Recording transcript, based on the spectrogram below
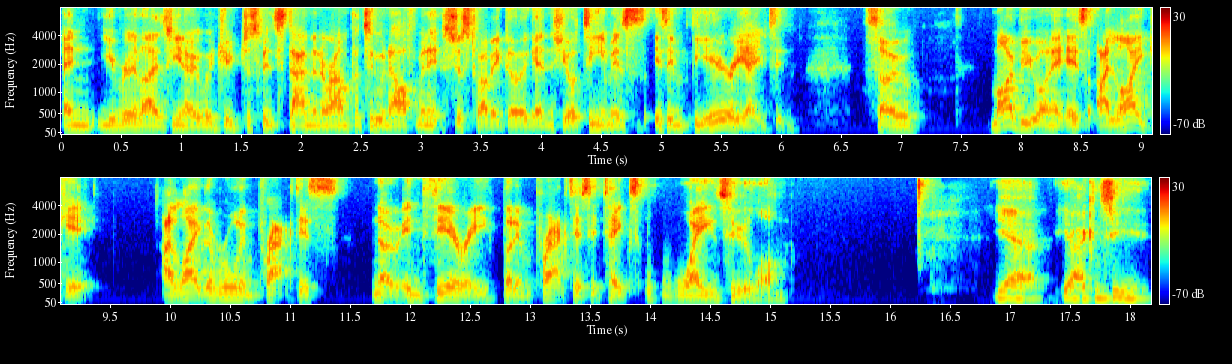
and you realize, you know, would you've just been standing around for two and a half minutes just to have it go against your team is is infuriating. So my view on it is I like it. I like the rule in practice. No, in theory, but in practice it takes way too long. Yeah, yeah, I can see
